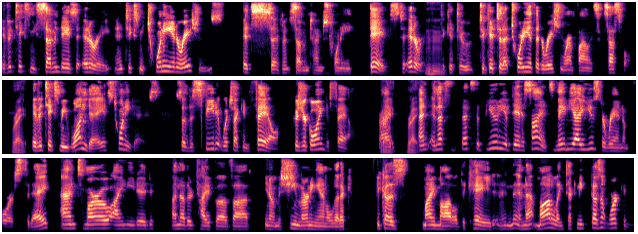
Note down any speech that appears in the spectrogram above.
if it takes me seven days to iterate and it takes me 20 iterations, it's seven seven times 20 days to iterate mm-hmm. to get to to get to that 20th iteration where I'm finally successful. Right. If it takes me one day, it's 20 days. So the speed at which I can fail, because you're going to fail right? Right. right. And and that's that's the beauty of data science. Maybe I used a random forest today, and tomorrow I needed another type of uh, you know machine learning analytic because my model decayed, and, and that modeling technique doesn't work anymore.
